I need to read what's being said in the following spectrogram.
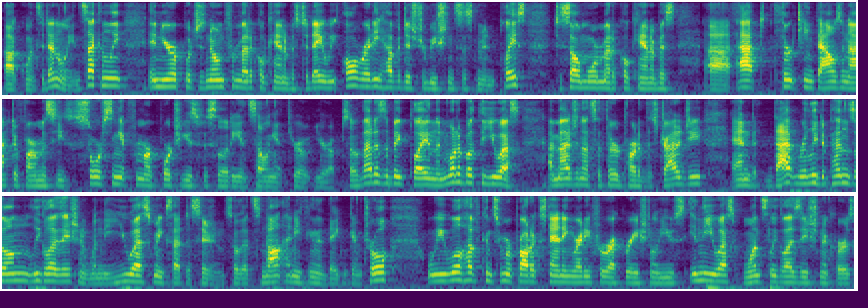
uh, coincidentally. And secondly, in Europe, which is known for medical cannabis today, we already have a distribution system in place to sell more medical cannabis uh, at 13,000 active pharmacies, sourcing it from our Portuguese facility and selling it throughout Europe. So that is a big play. And then what about the US? I imagine that's the third part of the strategy. And that really depends on legalization when the US makes that decision. So that's not anything that they can control. We will have consumer products standing ready for recreational use in the US US once legalization occurs.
